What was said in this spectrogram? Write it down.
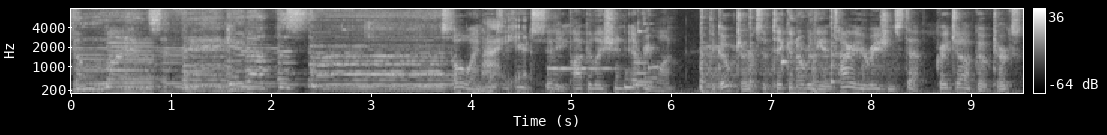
The Mayans have figured out the stars. Oh, and it's a huge city. Population everyone. The Göktürks have taken over the entire Eurasian steppe. Great job, Göktürks.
